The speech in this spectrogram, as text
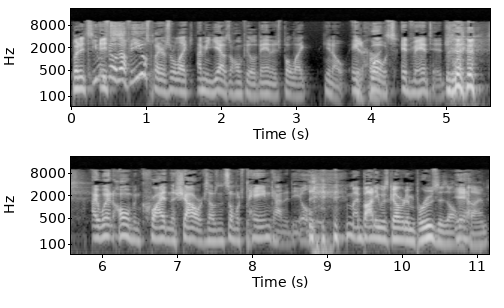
But it's Even it's, Philadelphia Eagles players were like, I mean, yeah, it was a home field advantage, but like, you know, in It hurts. quotes, advantage. Like, I went home and cried in the shower because I was in so much pain, kind of deal. my body was covered in bruises all Yeah. the time.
